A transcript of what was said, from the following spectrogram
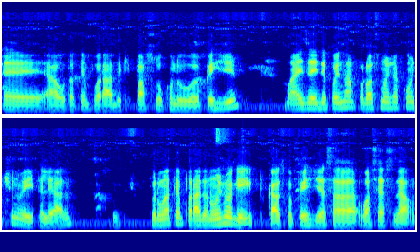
é, a outra temporada que passou quando eu perdi. Mas aí depois na próxima eu já continuei, tá ligado? Por uma temporada eu não joguei, por causa que eu perdi essa, o acesso dela.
